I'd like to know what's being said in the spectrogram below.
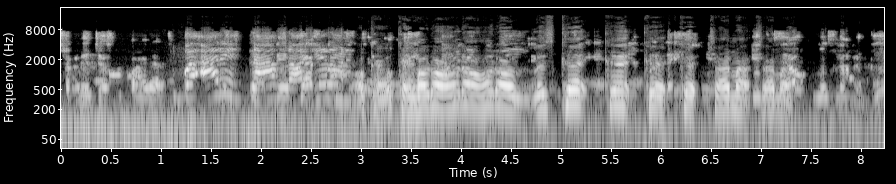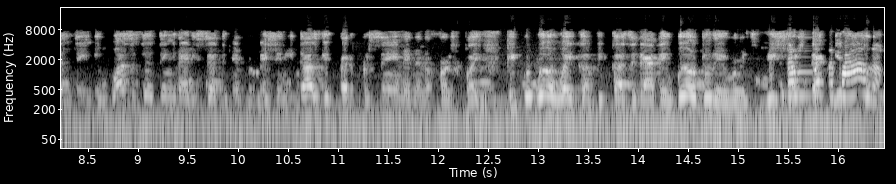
try to justify that to me. But I didn't. Now, now again, I'm gonna okay, okay, hold on, hold on, hold on. Let's cut, cut, cut, cut. Time out, time out. was not a good thing. It was a good thing that he said the information. He does get credit for saying it in the first first place. People will wake up because of that. They will do their research. That's the problem.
